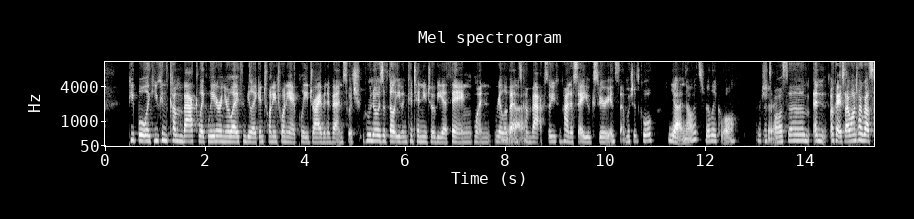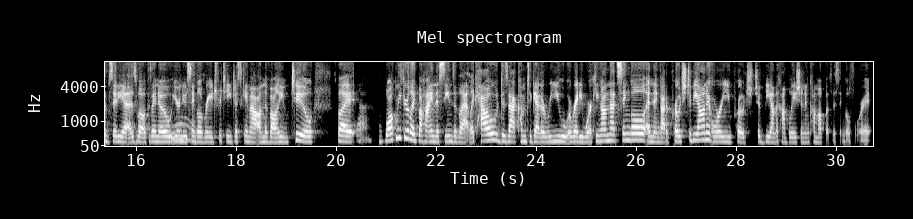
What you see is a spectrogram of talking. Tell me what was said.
people like you can come back like later in your life and be like in 2020 i played drive in events which who knows if they'll even continue to be a thing when real yeah. events come back so you can kind of say you experience them which is cool yeah, no, it's really cool. That's sure. awesome. And okay, so I want to talk about Subsidia as well because I know yeah. your new single Rage Fatigue just came out on the volume two. But yeah. walk me through like behind the scenes of that. Like, how does that come together? Were you already working on that single and then got approached to be on it, or were you approached to be on the compilation and come up with a single for it?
